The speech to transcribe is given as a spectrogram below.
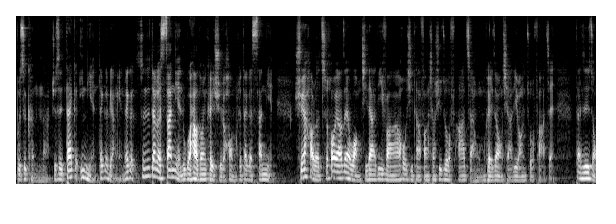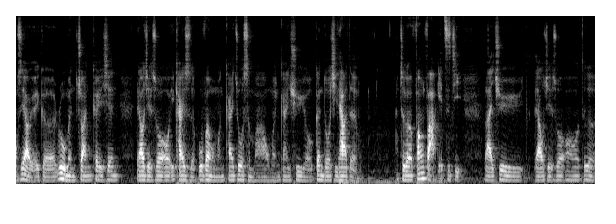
不是可能啊，就是待个一年，待个两年，待个甚至待个三年。如果还有东西可以学的话，我们就待个三年。学好了之后，要再往其他地方啊或其他方向去做发展，我们可以再往其他地方做发展。但是总是要有一个入门砖，可以先了解说，哦，一开始的部分我们该做什么，我们该去有更多其他的这个方法给自己。来去了解说哦，这个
